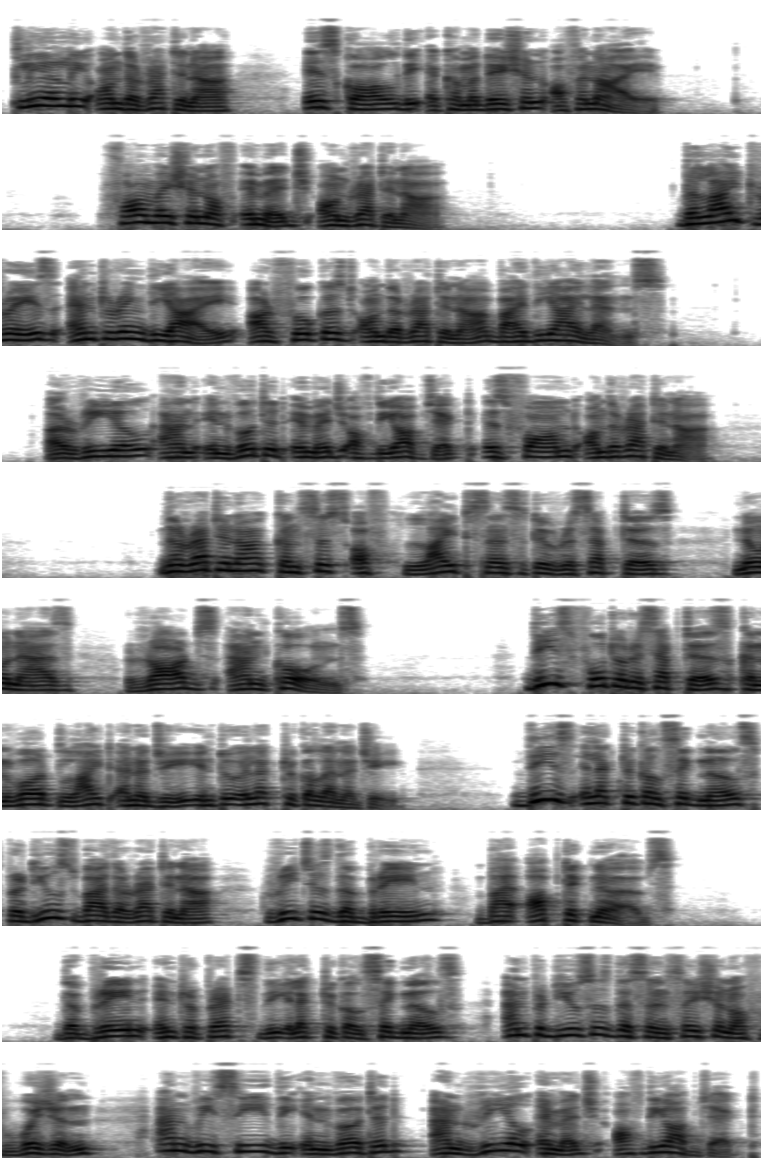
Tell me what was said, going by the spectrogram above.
clearly on the retina is called the accommodation of an eye. Formation of image on retina. The light rays entering the eye are focused on the retina by the eye lens. A real and inverted image of the object is formed on the retina. The retina consists of light-sensitive receptors known as rods and cones. These photoreceptors convert light energy into electrical energy. These electrical signals produced by the retina reaches the brain by optic nerves. The brain interprets the electrical signals and produces the sensation of vision and we see the inverted and real image of the object.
